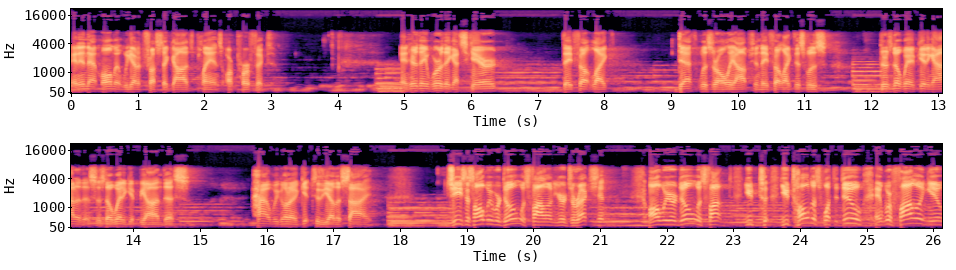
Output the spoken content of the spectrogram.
And in that moment, we got to trust that God's plans are perfect. And here they were, they got scared. They felt like death was their only option. They felt like this was, there's no way of getting out of this. There's no way to get beyond this. How are we going to get to the other side? Jesus, all we were doing was following your direction. All we were doing was follow, you. T- you told us what to do, and we're following you.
